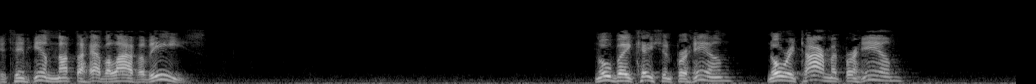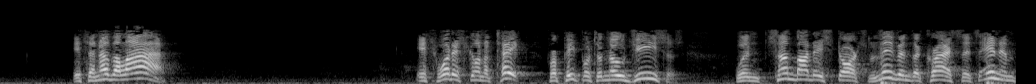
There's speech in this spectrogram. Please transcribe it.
It's in Him not to have a life of ease. No vacation for Him. No retirement for Him. It's another life. It's what it's going to take for people to know Jesus. When somebody starts living the Christ that's in him,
